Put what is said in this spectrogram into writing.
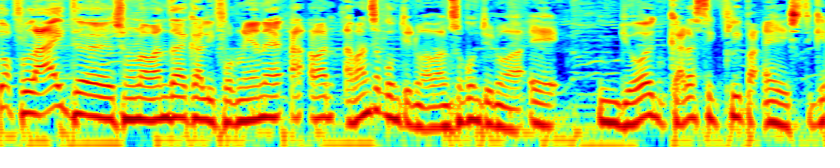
Speed of Light eh, són una banda californiana. Abans de continuar, abans de continuar eh, jo encara estic flipant, eh, estic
